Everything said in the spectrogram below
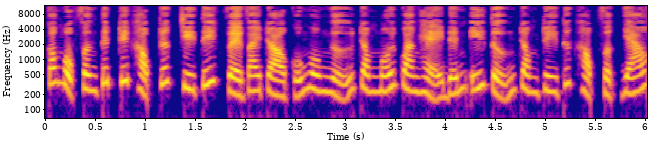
Có một phân tích triết học rất chi tiết về vai trò của ngôn ngữ trong mối quan hệ đến ý tưởng trong tri thức học Phật giáo,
